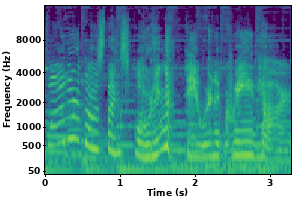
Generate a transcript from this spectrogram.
What are those things floating? They were in a graveyard.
